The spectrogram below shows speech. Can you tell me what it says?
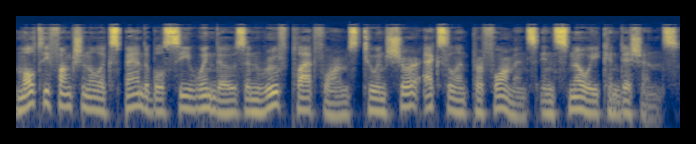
multifunctional expandable C windows and roof platforms to ensure excellent performance in snowy conditions.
